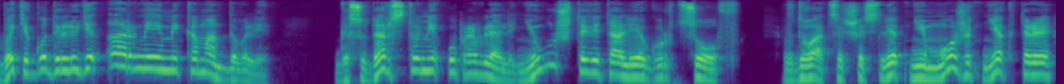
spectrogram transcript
В эти годы люди армиями командовали. Государствами управляли. Неужто Виталий Огурцов в 26 лет не может некоторые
